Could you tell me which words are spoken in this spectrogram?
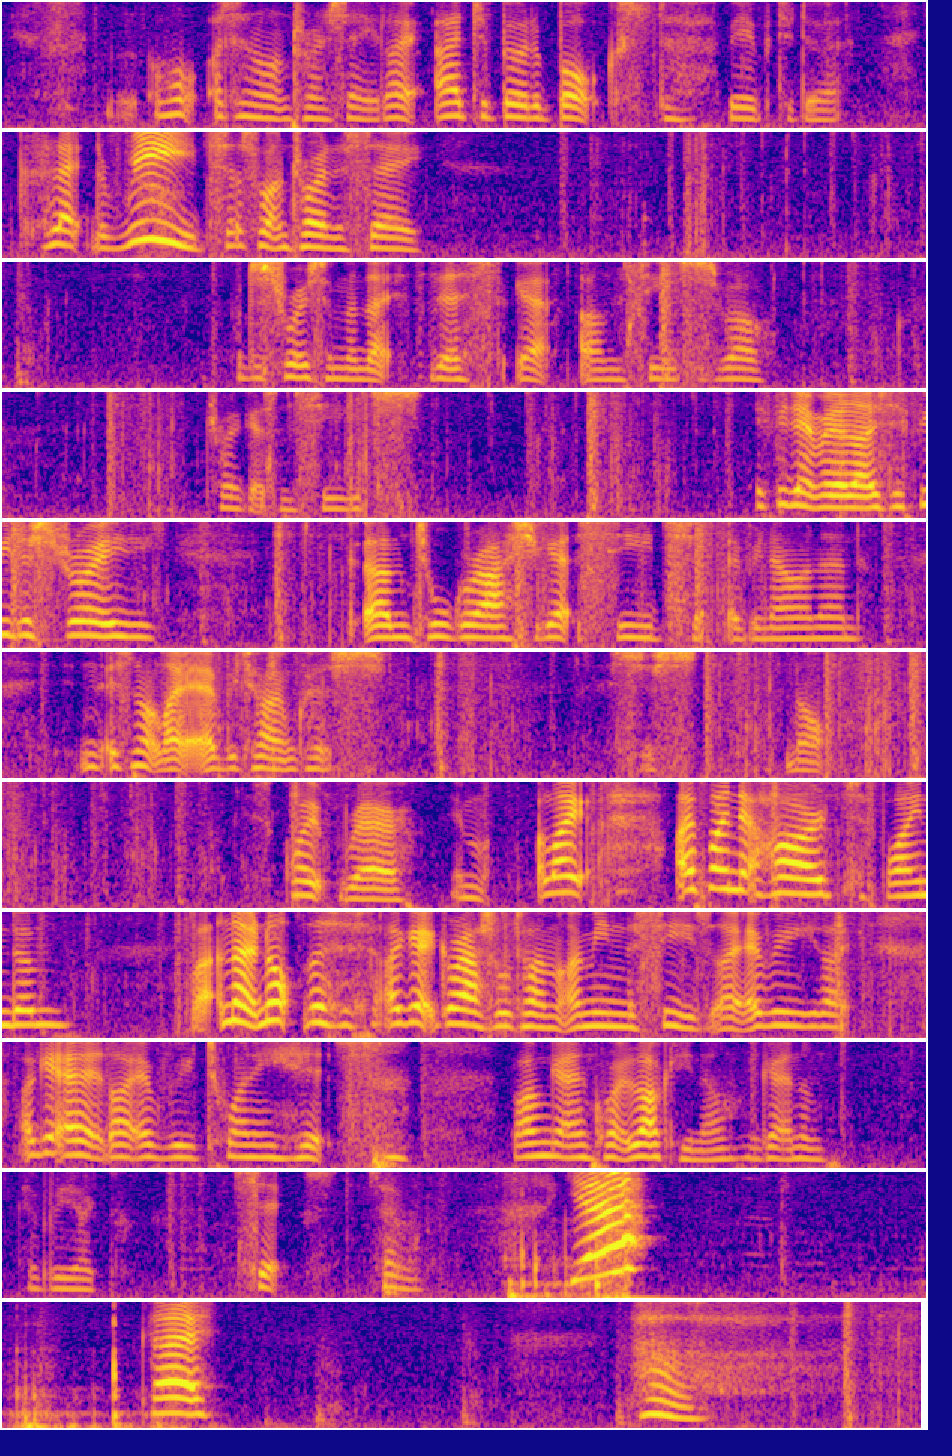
oh, I don't know what I'm trying to say. Like, I had to build a box to be able to do it. Collect the reeds! That's what I'm trying to say. I'll destroy some of that, this to get um, seeds as well. Try and get some seeds. If you didn't realise, if you destroy um, tall grass, you get seeds every now and then. It's not like every time because it's just not. It's quite rare. like, I find it hard to find them. But no, not the. I get grass all the time. I mean the seeds. Like every like, I get it like every 20 hits. But I'm getting quite lucky now. I'm getting them every like six, seven. Yeah? Okay.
